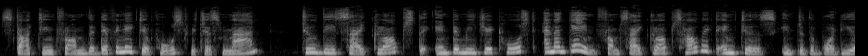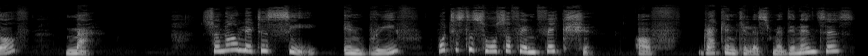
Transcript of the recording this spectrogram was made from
starting from the definitive host, which is man, to the cyclops, the intermediate host, and again from cyclops, how it enters into the body of man. So now let us see in brief what is the source of infection of Dracunculus medinensis?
